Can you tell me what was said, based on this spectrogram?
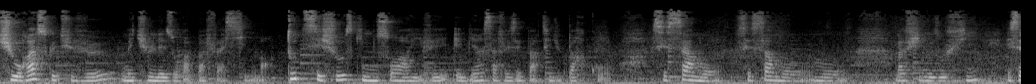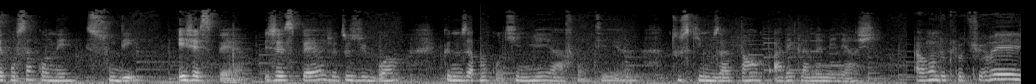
Tu auras ce que tu veux, mais tu ne les auras pas facilement. Toutes ces choses qui nous sont arrivées, eh bien, ça faisait partie du parcours. C'est ça mon, c'est ça mon, mon ma philosophie. Et c'est pour ça qu'on est soudés. Et j'espère, j'espère, je touche du bois, que nous allons continuer à affronter euh, tout ce qui nous attend avec la même énergie. Avant de clôturer,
